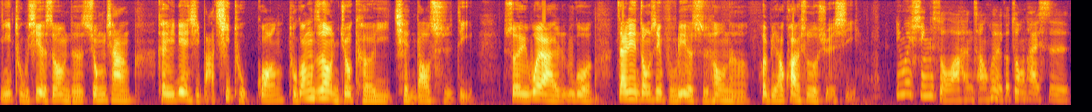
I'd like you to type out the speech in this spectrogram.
你吐气的时候，你的胸腔可以练习把气吐光，吐光之后，你就可以潜到池底。所以未来如果在练中性浮力的时候呢，会比较快速的学习。因为新手啊，很常会有一个状态是。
